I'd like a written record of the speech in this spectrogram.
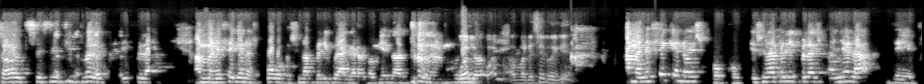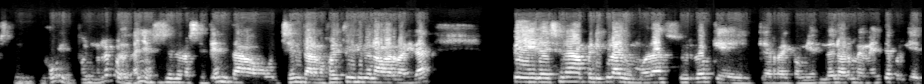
Shots, ese tipo de películas. Amanece que no es poco, que es una película que recomiendo a todo el mundo. ¿Amanece de qué? Amanece que no es poco. Es una película española de, pues, uy, pues no recuerdo el año, si es de los 70 o 80, a lo mejor estoy diciendo una barbaridad, pero es una película de humor absurdo que, recomiendo enormemente porque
